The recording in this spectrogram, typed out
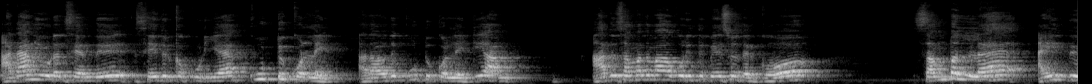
அதானியுடன் சேர்ந்து செய்திருக்கக்கூடிய கூட்டு கொள்ளை அதாவது கூட்டு கொள்ளைக்கு அம்- அது சம்பந்தமாக குறித்து பேசுவதற்கோ சம்பல்ல ஐந்து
